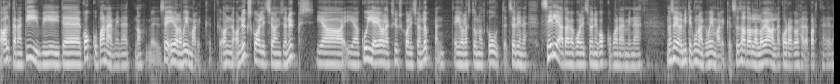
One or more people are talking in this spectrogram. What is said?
alternatiivide kokkupanemine, et noh, see ei ole võimalik, et on, on üks koalitsioon, see on üks ja, ja kui ei oleks üks koalitsioon lõppenud, ei oleks tulnud ka uut, et selline selja taga koalitsiooni kokkupanemine äh, no see ei ole mitte kunagi võimalik, et sa saad olla lojaalne korraga ühele partnerile.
